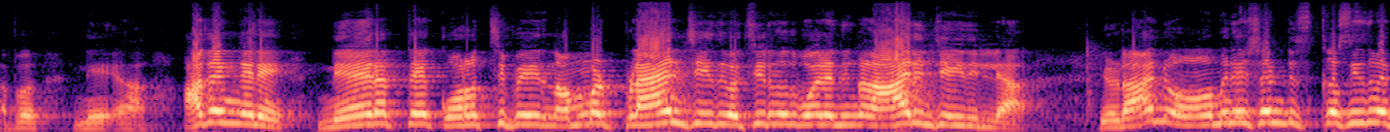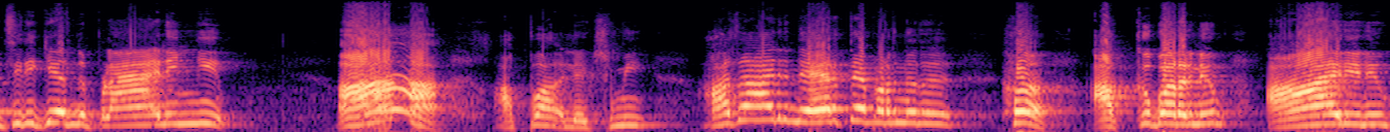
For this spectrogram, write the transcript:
അപ്പോൾ അതെങ്ങനെ? നേരത്തെ കുറച്ച് പേര് നമ്മൾ പ്ലാൻ ചെയ്ത് വെച്ചിരുന്നത് പോലെ നിങ്ങൾ ആരും ചെയ്തില്ല. എടാ നോമിനേഷൻ ഡിസ്കസ് ചെയ്ത് വെച്ചിരിക്കുകയായിരുന്നു പ്ലാനിങ് ആ അപ്പ ലക്ഷ്മി അതാര് നേരത്തെ പറഞ്ഞത്? അക്ബറിനും ആര്യനും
